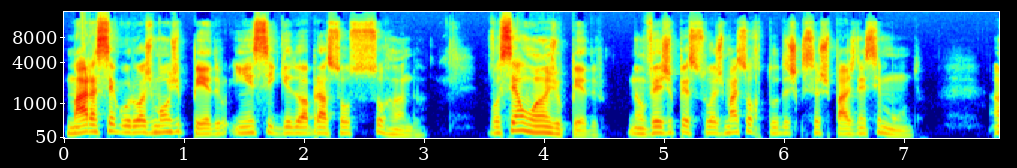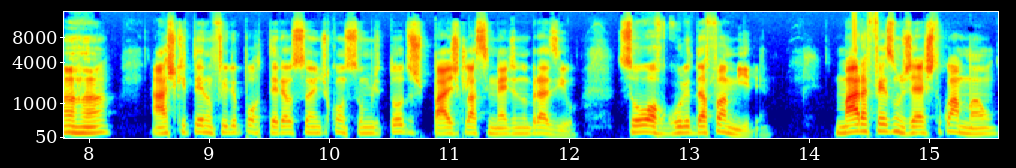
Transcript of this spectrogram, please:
Mara segurou as mãos de Pedro e em seguida o abraçou sussurrando: Você é um anjo, Pedro. Não vejo pessoas mais sortudas que seus pais nesse mundo. Aham, uhum, acho que ter um filho porteiro é o sonho de consumo de todos os pais de classe média no Brasil. Sou o orgulho da família. Mara fez um gesto com a mão,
